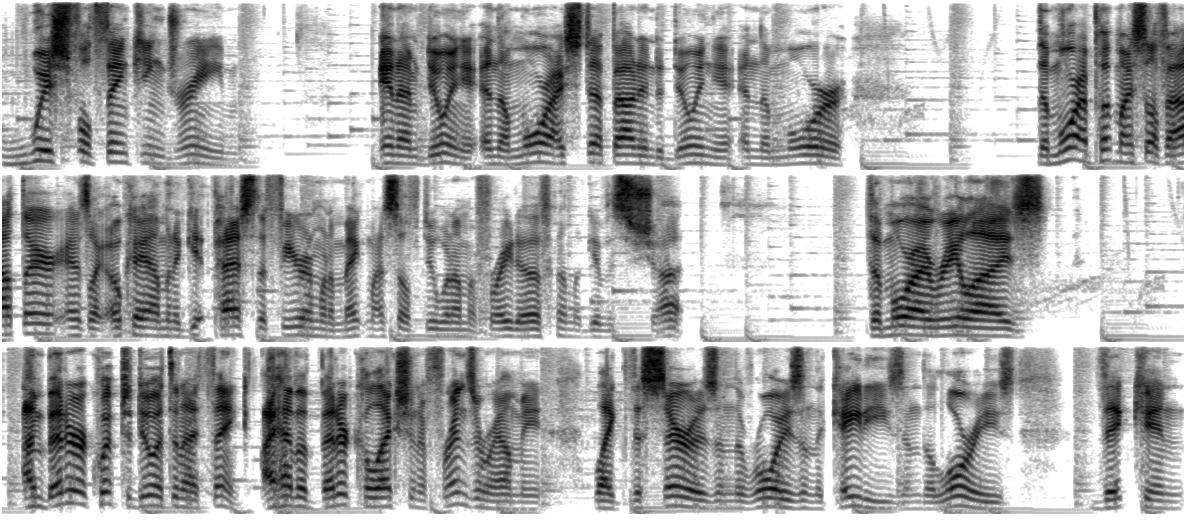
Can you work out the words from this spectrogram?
wishful thinking dream. And I'm doing it. And the more I step out into doing it and the more the more I put myself out there, and it's like, okay, I'm going to get past the fear. I'm to make myself do what I'm afraid of. I'm going to give this a shot. The more I realize I'm better equipped to do it than I think. I have a better collection of friends around me, like the Sarahs and the Roys and the Katies and the Loris, that can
